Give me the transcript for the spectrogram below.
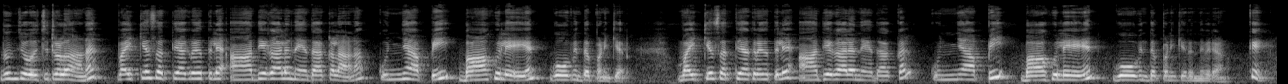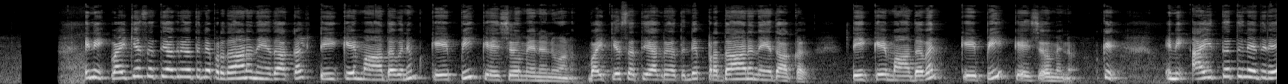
ഇതും ചോദിച്ചിട്ടുള്ളതാണ്. വൈക്കം സത്യാഗ്രഹത്തിലെ ആദ്യകാല നേതാക്കളാണ് കുഞ്ഞാപ്പി ബാഹുലേയൻ ഗോവിന്ദപ്പണിക്കർ. വൈക്കം സത്യാഗ്രഹത്തിലെ ആദ്യകാല നേതാക്കൾ കുഞ്ഞാപ്പി ബാഹുലേയൻ ഗോവിന്ദപ്പണിക്കർ എന്നിവരാണ്. ഓക്കെ. ഇനി വൈക്കം സത്യാഗ്രഹത്തിന്റെ പ്രധാന നേതാക്കൾ ടി കെ മാധവനും കെ പി കേശവമേനോനുമാണ്. വൈക്കം സത്യാഗ്രഹത്തിന്റെ പ്രധാന നേതാക്കൾ T K Madhavan K P Kesava Menon. Okay ഇനി ഐത്തത്തിനെതിരെ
